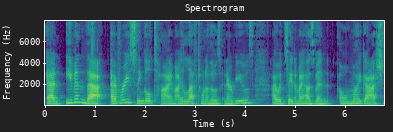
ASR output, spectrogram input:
And even that, every single time I left one of those interviews, I would say to my husband, Oh my gosh,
